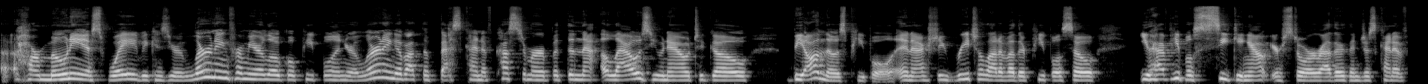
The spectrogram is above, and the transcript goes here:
uh, harmonious way because you're learning from your local people and you're learning about the best kind of customer, but then that allows you now to go beyond those people and actually reach a lot of other people. So you have people seeking out your store rather than just kind of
